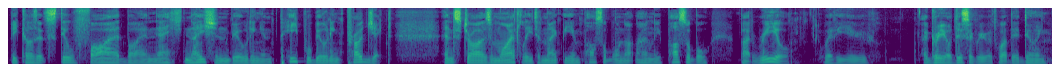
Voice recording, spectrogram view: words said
because it's still fired by a nation building and people building project and strives mightily to make the impossible not only possible but real, whether you agree or disagree with what they're doing.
